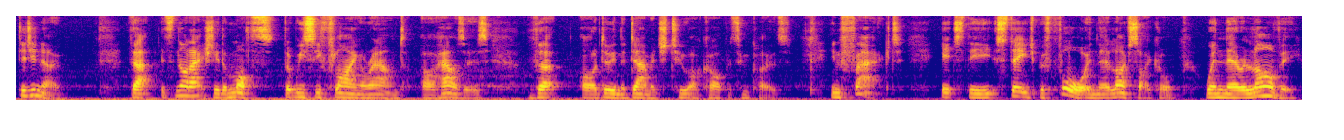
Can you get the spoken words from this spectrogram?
Did you know that it's not actually the moths that we see flying around our houses that are doing the damage to our carpets and clothes? In fact, it's the stage before in their life cycle when they're a larvae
